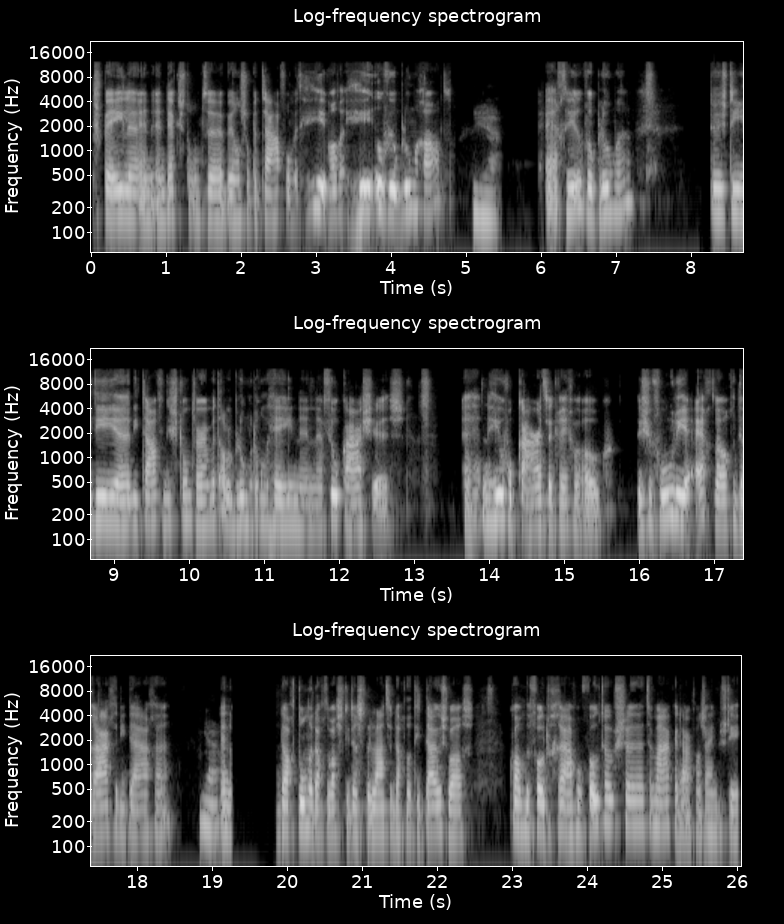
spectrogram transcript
spelen. En, en Dek stond uh, bij ons op een tafel met heel, we hadden heel veel bloemen gehad. Ja. Echt heel veel bloemen. Dus die, die, uh, die tafel die stond er met alle bloemen eromheen en uh, veel kaarsjes. En heel veel kaarten kregen we ook. Dus je voelde je echt wel gedragen die dagen. Ja. En dag donderdag, was die, dat is de laatste dag dat hij thuis was, kwam de fotograaf om foto's te maken. Daarvan zijn dus die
